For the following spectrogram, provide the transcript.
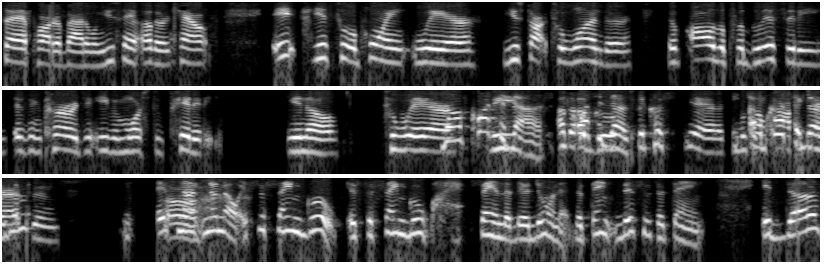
sad part about it. When you say other accounts, it gets to a point where you start to wonder if all the publicity is encouraging even more stupidity. You know, to where well, of course it does. Of course it does because yeah, become Of course it does. Copycats and It's Ugh. not. No, no. It's the same group. It's the same group saying that they're doing it. The thing. This is the thing. It does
